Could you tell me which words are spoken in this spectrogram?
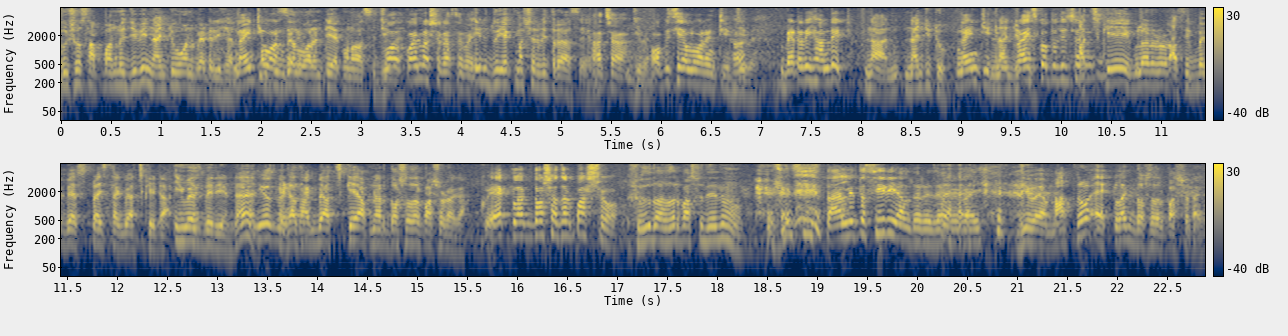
256 বাউান্ন GB ninety one battery health ninety one warranty এখনও আছে কয় মাসের আছে ভাই? এর দুই এক মাসের ভিতরে আছে। আচ্ছা জি অফিসিয়াল ওয়ারেন্টি হ্যাঁ? ব্যাটারি হান্ড্রেড না নাইনটি টু নাইনটি প্রাইস কত দিচ্ছেন? আজকে এগুলার আসিফ ভাই বেস্ট প্রাইস থাকবে আজকে এটা ইউএস ভেরিয়েন্ট হ্যাঁ? এটা থাকবে আজকে আপনার দশ হাজার পাঁচশো টাকা। এক লাখ দশ হাজার পাঁচশো? শুধু দশ হাজার পাঁচশো দিয়ে দেবো? তাহলে তো সিরিয়াল ধরে যাবে ভাই। জি ভাই মাত্র এক লাখ দশ হাজার পাঁচশো টাকা।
